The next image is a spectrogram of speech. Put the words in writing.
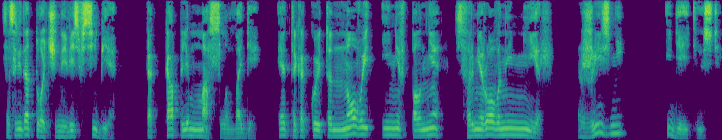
сосредоточенный весь в себе, как капля масла в воде. Это какой-то новый и не вполне сформированный мир жизни и деятельности.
